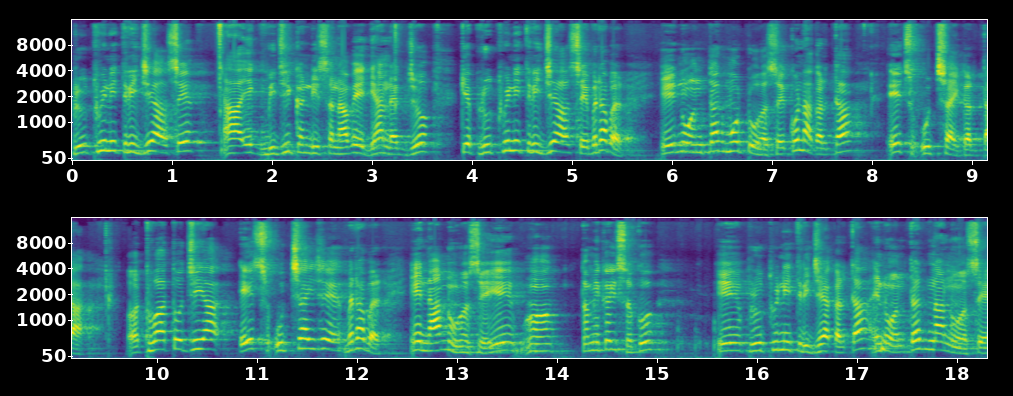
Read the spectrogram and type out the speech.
પૃથ્વીની ત્રિજ્યા હશે, આ એક બીજી કન્ડિશન આવે, ધ્યાન રાખજો કે પૃથ્વીની ત્રિજ્યા હશે, બરાબર? એનું અંતર મોટું હશે. કોના કરતાં? એચ ઊંચાઈ કરતાં. અથવા તો જે આ એસ ઊંચાઈ છે, બરાબર? એ નાનું હશે. એ તમે કહી શકો એ પૃથ્વીની ત્રિજ્યા કરતાં એનું અંતર નાનું હશે.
